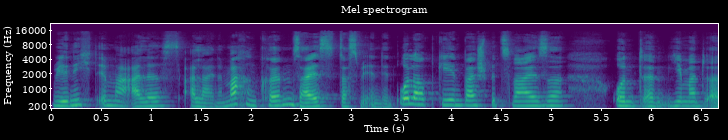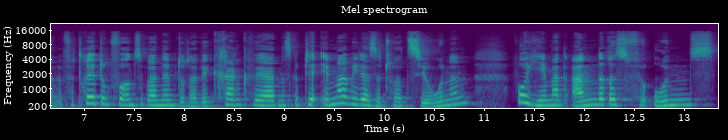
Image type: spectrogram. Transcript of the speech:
wir nicht immer alles alleine machen können, sei es, dass wir in den Urlaub gehen beispielsweise und dann jemand eine Vertretung für uns übernimmt oder wir krank werden. Es gibt ja immer wieder Situationen, wo jemand anderes für uns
